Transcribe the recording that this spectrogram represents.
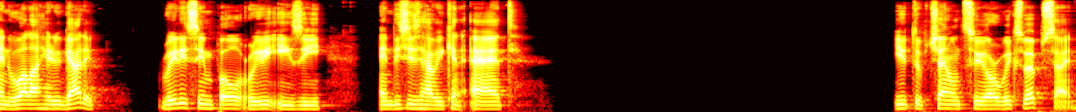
And voila here you got it. Really simple really easy. And this is how you can add youtube channel to your wix website.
